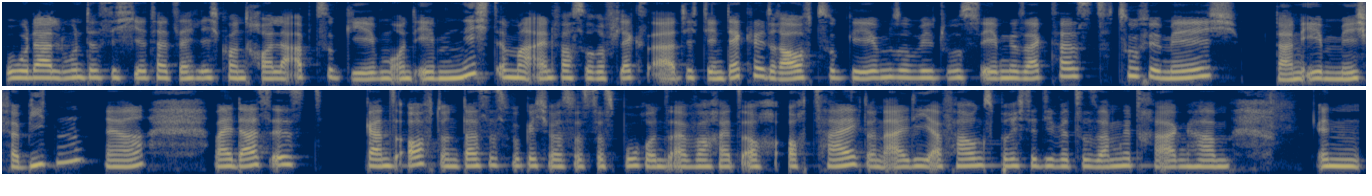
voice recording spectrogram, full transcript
Oder lohnt es sich hier tatsächlich Kontrolle abzugeben und eben nicht immer einfach so reflexartig den Deckel drauf zu geben, so wie du es eben gesagt hast, zu viel Milch, dann eben Milch verbieten, ja, weil das ist ganz oft und das ist wirklich was, was das Buch uns einfach jetzt auch, auch zeigt und all die Erfahrungsberichte, die wir zusammengetragen haben, in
